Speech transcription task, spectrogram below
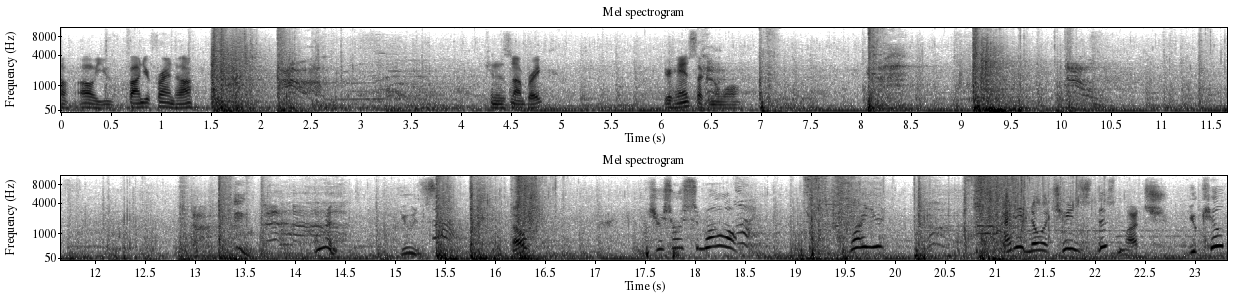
Oh, oh, you found your friend, huh? Can this not break? Your hand's stuck in the wall. Use. Oh? You're so small! Why are you. I didn't know it changed this much. You killed.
